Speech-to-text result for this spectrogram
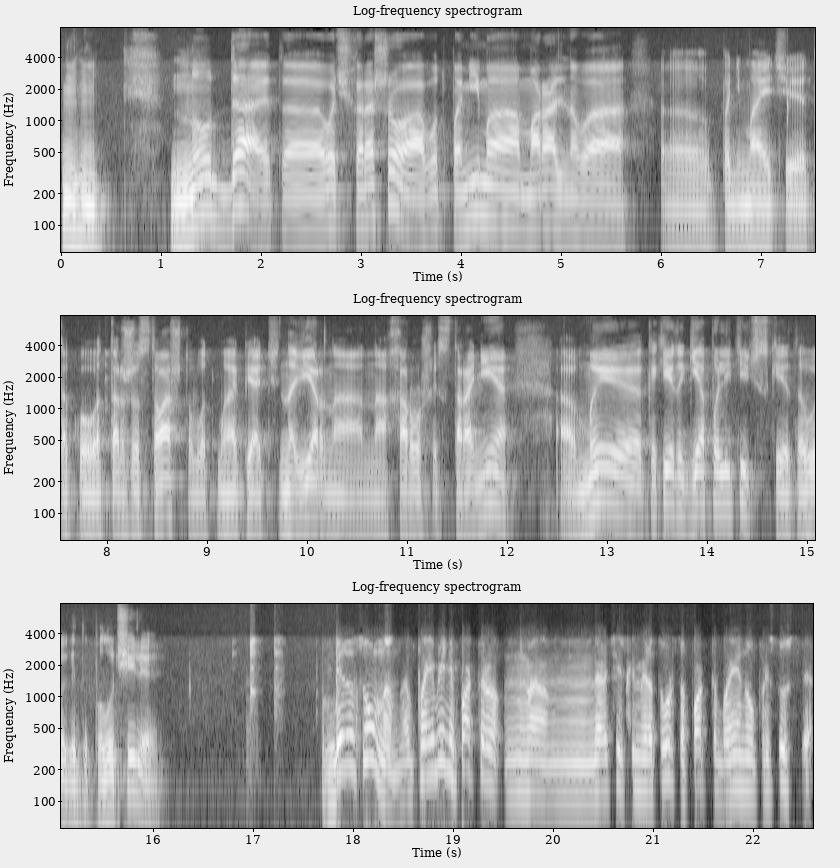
Угу. Ну да, это очень хорошо. А вот помимо морального, э, понимаете, такого торжества, что вот мы опять, наверное, на хорошей стороне, э, мы какие-то геополитические это выгоды получили? Безусловно, появление фактора российского миротворца, факта военного присутствия.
